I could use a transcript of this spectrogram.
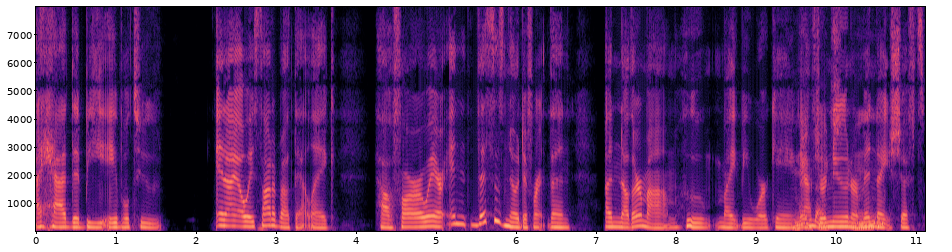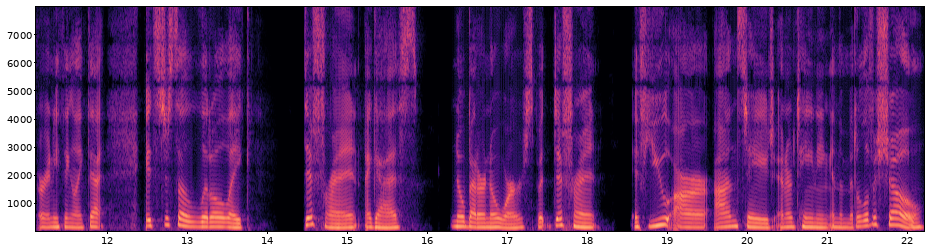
I had to be able to, and I always thought about that, like how far away are, and this is no different than another mom who might be working Midnights. afternoon or Mhm. midnight shifts or anything like that. It's just a little like different, I guess. No better, no worse, but different. If you are on stage entertaining in the middle of a show,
